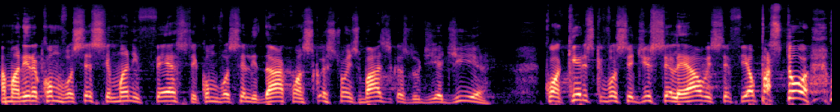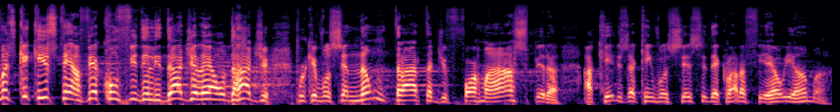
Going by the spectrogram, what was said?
a maneira como você se manifesta e como você lidar com as questões básicas do dia a dia com aqueles que você diz ser leal e ser fiel. Pastor, mas o que, que isso tem a ver com fidelidade e lealdade? Porque você não trata de forma áspera aqueles a quem você se declara fiel e ama.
